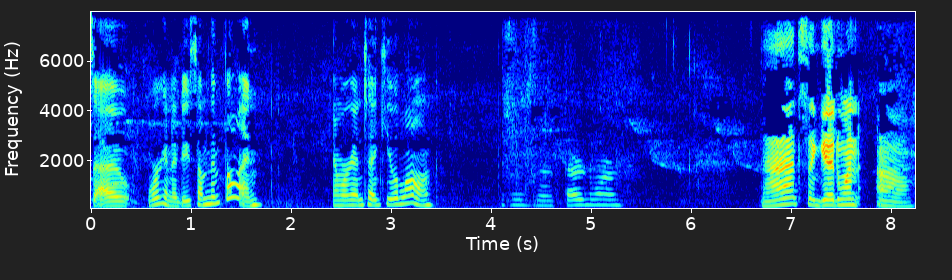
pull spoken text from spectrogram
So we're gonna do something fun and we're gonna take you along. This is the third one. That's a good one. Oh.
